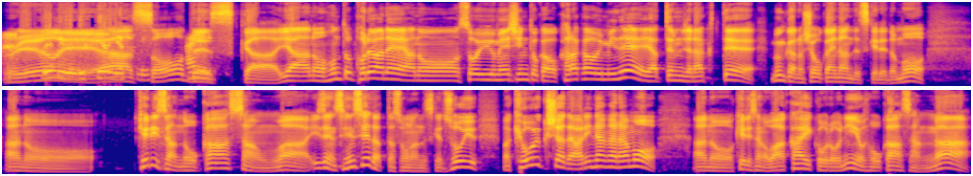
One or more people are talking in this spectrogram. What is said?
Really? seriously. そうですか。いや、あの、本当これはね、あの、そういう迷信とかをからかう意味でやってるんじゃなくて、文化の紹介なんですけれども、あの、ケリーさんのお母さんは以前先生だったそうなんですけど、そういう、まあ、教育者でありながらも、あの、ケリーさんが若い頃にお母さんが、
